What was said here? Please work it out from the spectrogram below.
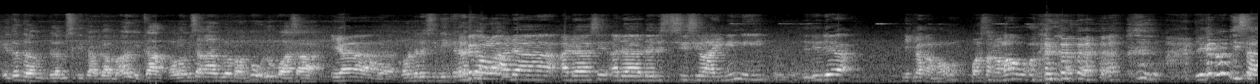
itu dalam dalam segi keagamaan nikah. Kalau misalkan belum mampu lu puasa. Iya. Ya, kalau dari segi tapi kalau ada ada si- ada dari sisi lain ini jadi dia nikah nggak mau puasa nggak mau. Ya kan lu bisa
